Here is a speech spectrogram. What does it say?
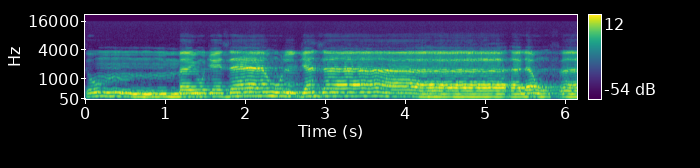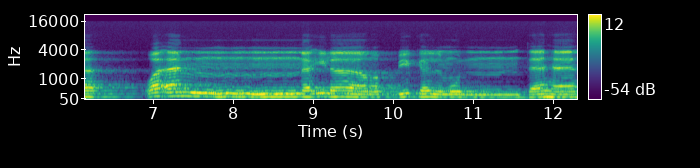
ثم يجزاه الجزاء لوفا وأن إلى ربك المنتهى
